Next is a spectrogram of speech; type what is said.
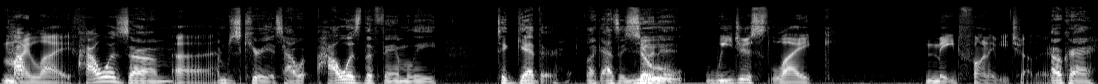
my How- life How was um? uh I'm just curious. How how was the family together? Like as a unit. so unit? we just like made fun of each other Okay.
